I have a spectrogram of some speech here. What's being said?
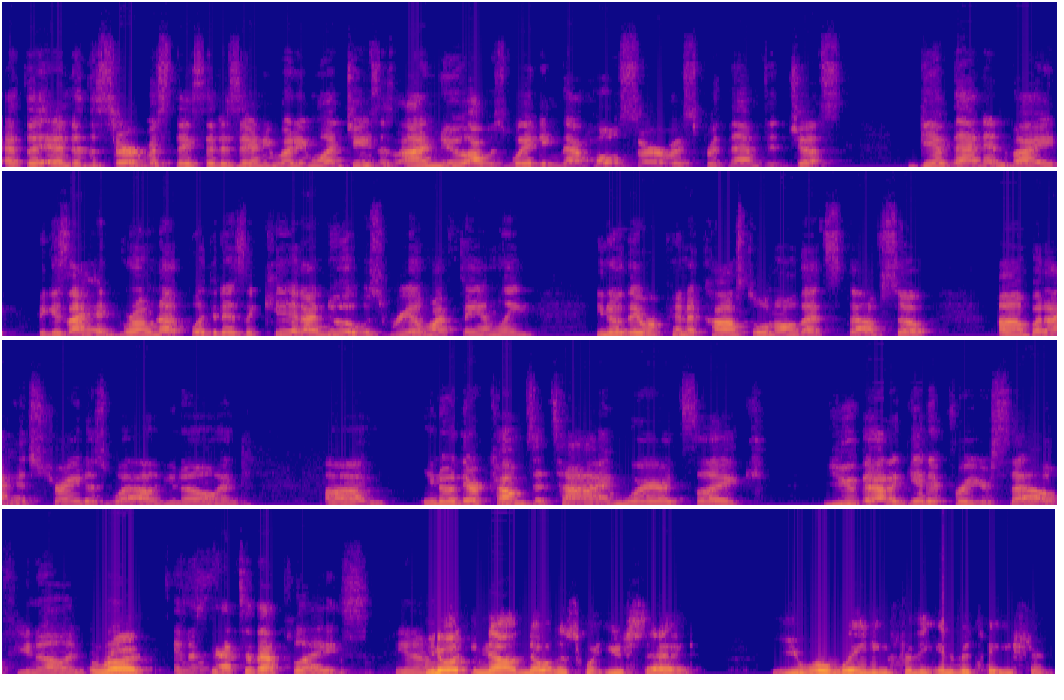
at the end of the service. They said, Does anybody want Jesus? I knew I was waiting that whole service for them to just give that invite because I had grown up with it as a kid. I knew it was real. My family, you know, they were Pentecostal and all that stuff. So, um, but I had strayed as well, you know, and, um, you know, there comes a time where it's like, you got to get it for yourself, you know, and right. And, and I got to that place, you know. You know what? Now notice what you said. You were waiting for the invitation.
